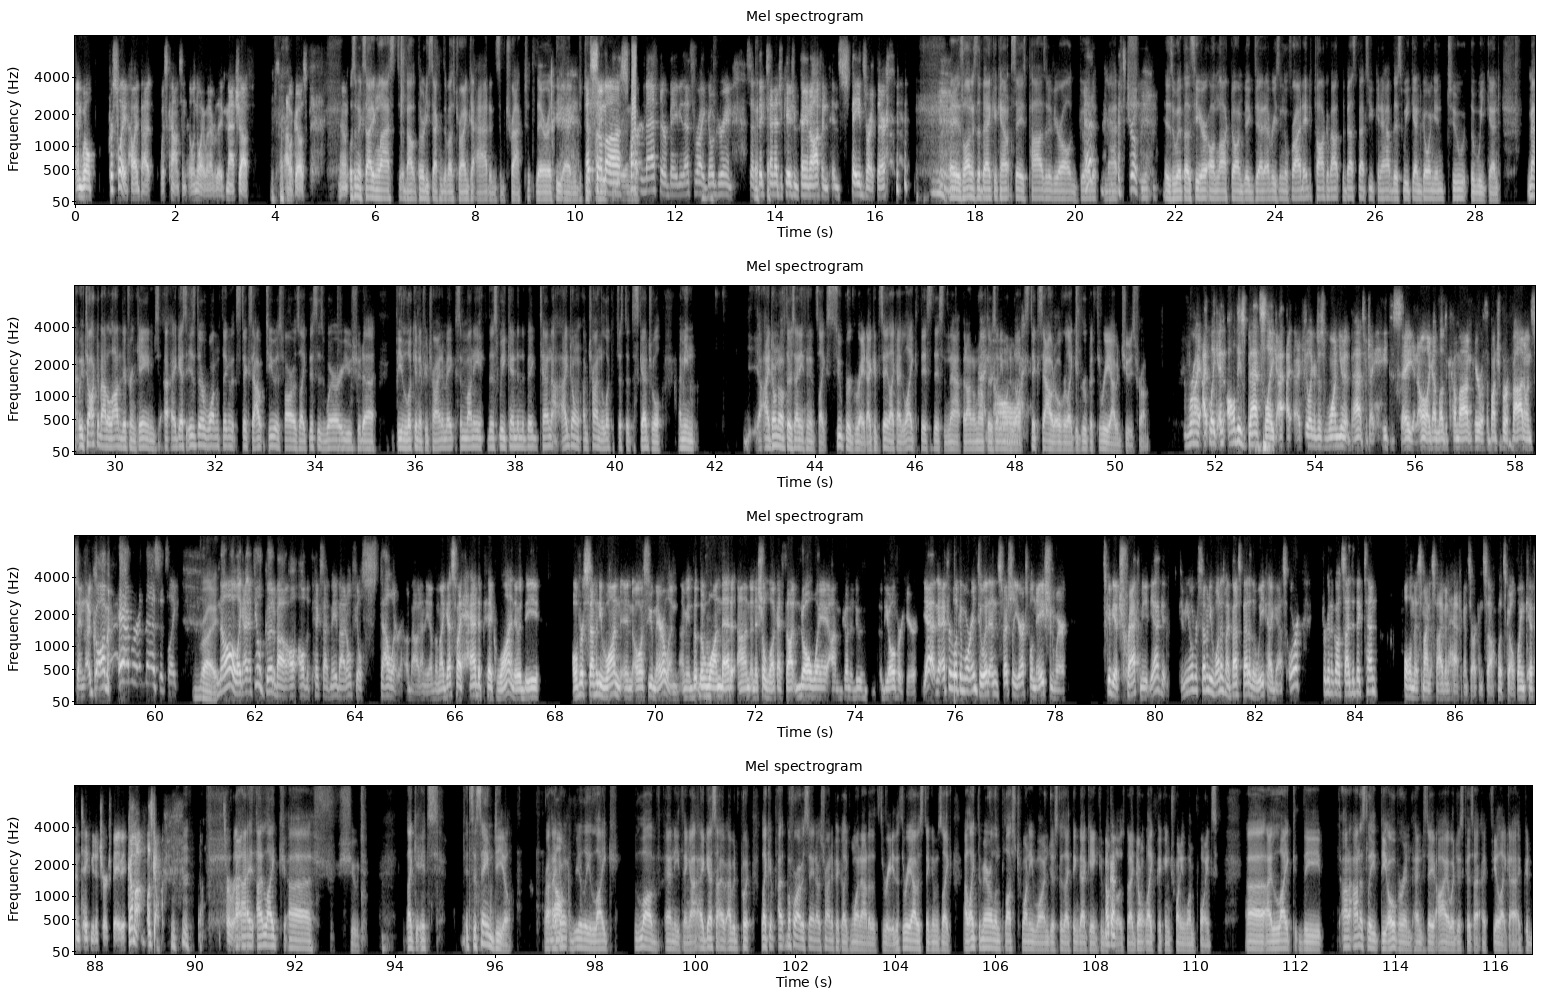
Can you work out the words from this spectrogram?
and will persuade how I bet Wisconsin, Illinois whenever they match up. how it goes. Yeah. It was an exciting last about 30 seconds of us trying to add and subtract there at the end. That's some uh, Spartan math there, baby. That's right. Go green. It's that Big Ten education paying off in, in spades right there. Hey, as long as the bank account stays positive, you're all good. Yeah, Matt is with us here on Locked On Big Ten every single Friday to talk about the best bets you can have this weekend going into the weekend. Matt, we've talked about a lot of different games. I guess is there one thing that sticks out to you as far as like this is where you should uh, be looking if you're trying to make some money this weekend in the Big Ten? I don't. I'm trying to look just at the schedule. I mean, I don't know if there's anything that's like super great. I could say like I like this, this, and that, but I don't know if there's anyone who like sticks out over like a group of three I would choose from. Right. I like, and all these bets, like, I, I feel like are just one unit bets, which I hate to say, you know, like I'd love to come on here with a bunch of bravado and saying like, oh, I'm hammering this. It's like, right. No, like I feel good about all, all the picks I've made, but I don't feel stellar about any of them. I guess if I had to pick one, it would be over 71 in OSU Maryland. I mean, the, the one that on initial look, I thought, no way I'm going to do the over here. Yeah. And after looking more into it, and especially your explanation where let's give you a track meet. Yeah. Get, give me over 71 as my best bet of the week, I guess. Or if we're going to go outside the Big Ten, Ole Miss minus five and a half against Arkansas. Let's go. Lane Kiffin, take me to church, baby. Come on, let's go. That's where we're at. I, I like uh shoot. Like it's it's the same deal. Right. I, I don't really like love anything. I, I guess I, I, would put like if, uh, before I was saying I was trying to pick like one out of the three. The three I was thinking was like I like the Maryland plus 21 just because I think that game can be okay. close, but I don't like picking 21 points. Uh, I like the honestly the over in Penn State Iowa just because I, I, feel like I could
